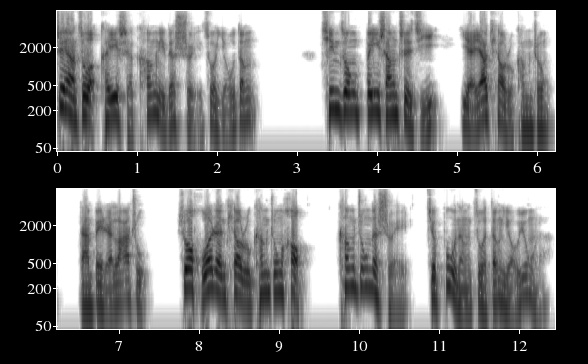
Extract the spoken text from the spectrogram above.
这样做可以使坑里的水做油灯。钦宗悲伤至极，也要跳入坑中，但被人拉住，说活人跳入坑中后。坑中的水就不能做灯油用了，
